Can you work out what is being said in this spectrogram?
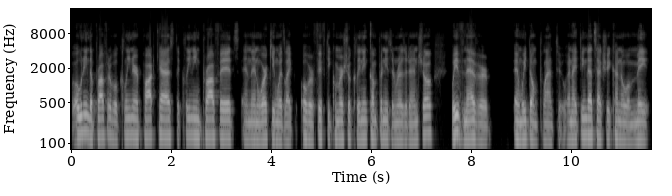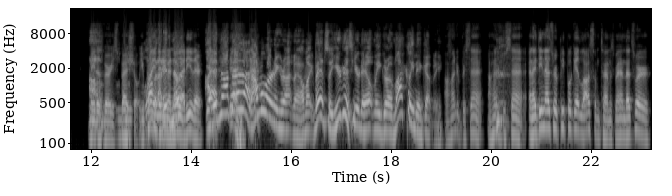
owning the profitable cleaner podcast, the Cleaning Prophets, and then working with like over 50 commercial cleaning companies and residential, we've never and we don't plan to. And I think that's actually kind of what made made us um, very special. You probably didn't, didn't, even know that, that either. Yeah, I did not yeah. know that. I'm learning right now. I'm like, man, so you're just here to help me grow my cleaning company. A hundred percent, a hundred percent. And I think that's where people get lost sometimes, man. That's where,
